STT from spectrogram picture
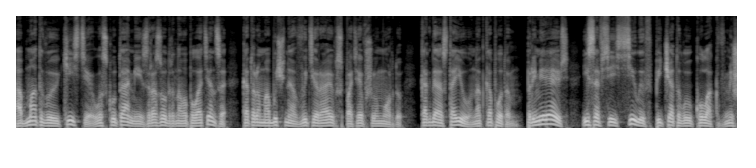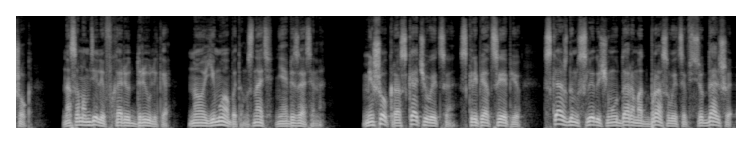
обматываю кисти лоскутами из разодранного полотенца, которым обычно вытираю вспотевшую морду. Когда стою над капотом, примеряюсь и со всей силы впечатываю кулак в мешок. На самом деле вхарю дрюлика – но ему об этом знать не обязательно. Мешок раскачивается, скрипя цепью, с каждым следующим ударом отбрасывается все дальше,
